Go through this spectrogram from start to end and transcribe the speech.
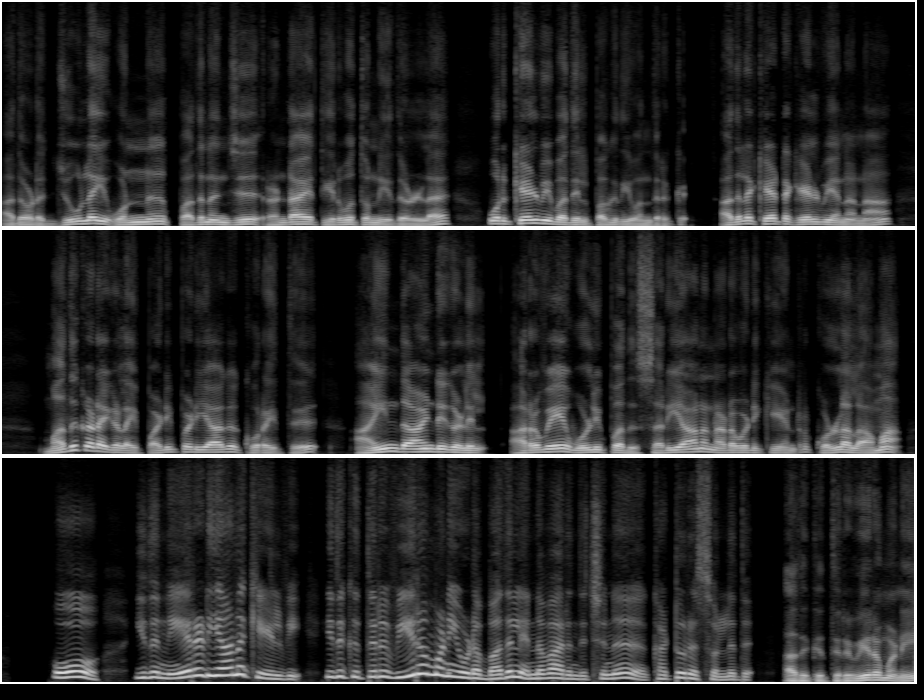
அதோட ஜூலை ஒன்னு பதினஞ்சு ரெண்டாயிரத்தி இருபத்தொன்னு இதழில் ஒரு கேள்வி பதில் பகுதி வந்திருக்கு. அதுல கேட்ட கேள்வி என்னன்னா மதுக்கடைகளை படிப்படியாக குறைத்து ஐந்து ஆண்டுகளில் அறவே ஒழிப்பது சரியான நடவடிக்கை என்று கொள்ளலாமா? ஓ இது நேரடியான கேள்வி. இதுக்கு திரு. வீரமணியோட பதில் என்னவா இருந்துச்சுன்னு கட்டுரை சொல்லுது. அதுக்கு திரு. வீரமணி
